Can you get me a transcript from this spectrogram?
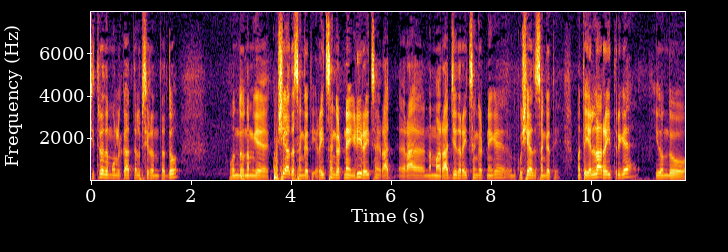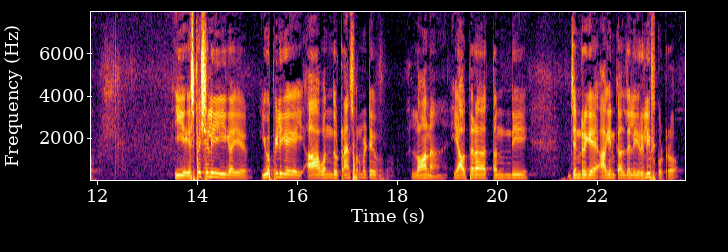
ಚಿತ್ರದ ಮೂಲಕ ತಲುಪಿಸಿರೋಂಥದ್ದು ಒಂದು ನಮಗೆ ಖುಷಿಯಾದ ಸಂಗತಿ. ರೈತ ಸಂಘಟನೆ, ಇಡೀ ರೈತ ರಾಜ್, ರಾ, ನಮ್ಮ ರಾಜ್ಯದ ರೈತ ಸಂಘಟನೆಗೆ ಒಂದು ಖುಷಿಯಾದ ಸಂಗತಿ. ಮತ್ತು ಎಲ್ಲ ರೈತರಿಗೆ ಇದೊಂದು ಈ, ಎಸ್ಪೆಷಲಿ ಈಗ ಯುವ ಪೀಳಿಗೆ ಆ ಒಂದು ಟ್ರಾನ್ಸ್ಫಾರ್ಮೇಟಿವ್ ಲಾನ ಯಾವ ಥರ ತಂದು ಜನರಿಗೆ ಆಗಿನ ಕಾಲದಲ್ಲಿ ರಿಲೀಫ್ ಕೊಟ್ಟರು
